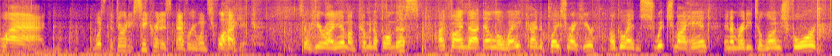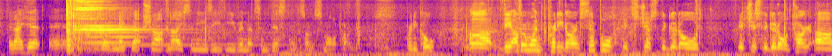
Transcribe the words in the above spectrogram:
flag. And what's the dirty secret is everyone's flagging. So here I am, I'm coming up on this. I find that LOA kind of place right here. I'll go ahead and switch my hand and I'm ready to lunge forward and I hit and and make that shot nice and easy even at some distance on the small target. Pretty cool. Uh, the other one, pretty darn simple. It's just the good old, it's just the good old uh,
